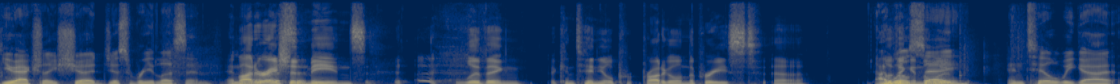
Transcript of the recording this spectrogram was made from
You actually should just re-listen. And Moderation listen. means living a continual pr- prodigal and the priest. Uh, I will say, until we got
